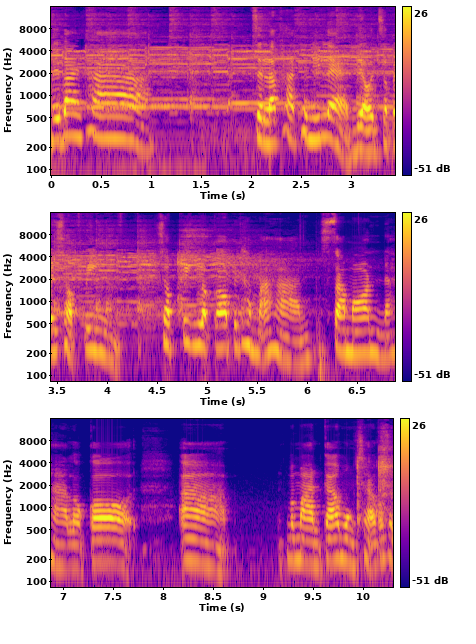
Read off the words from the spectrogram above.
บายบายค่ะ เสร็จแล้วค่ะแค่นี้แหละ เดี๋ยวจะไปช้อปปิ้ง ช้อปปิ้งแล้วก็ไปทำอาหารแซลมอนนะคะ แล้วก็อ่าประมาณ9โมงเช้าก็จะ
